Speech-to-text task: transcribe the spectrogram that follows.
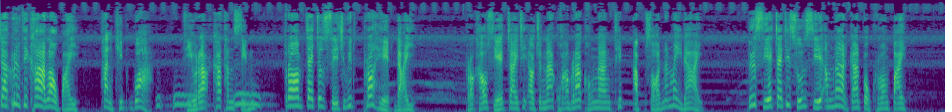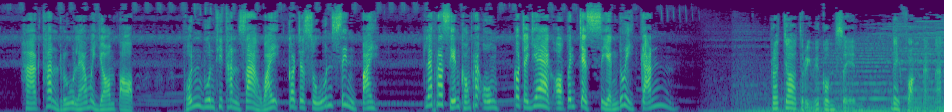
จากเรื่องที่ข้าเล่าไป ท่านคิดว่าธีระคัตทันสินตรอมใจจนเสียชีวิตเพราะเหตุใด เพราะเขาเสียใจที่เอาชนะความรักของนางทิพย์อับสรนั้นไม่ได้ หรือเสียใจที่สูญเสียอำนาจการปกครองไป หากท่านรู้แล้วไม่ยอมตอบ ผลบุญที่ท่านสร้างไว้ก็จะสูญสิ้นไป และพระเศียรของพระองค์ ก็จะแยกออกเป็นเจ็ดเสียงด้วยกัน พระเจ้าตรีวิกรมเสนได้ฟังดังนั้น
